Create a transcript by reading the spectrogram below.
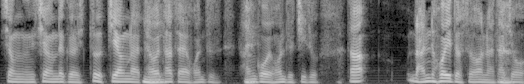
像像那个浙江呢，台湾它才有繁殖，韩国有繁殖记录。它南非的时候呢，它就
